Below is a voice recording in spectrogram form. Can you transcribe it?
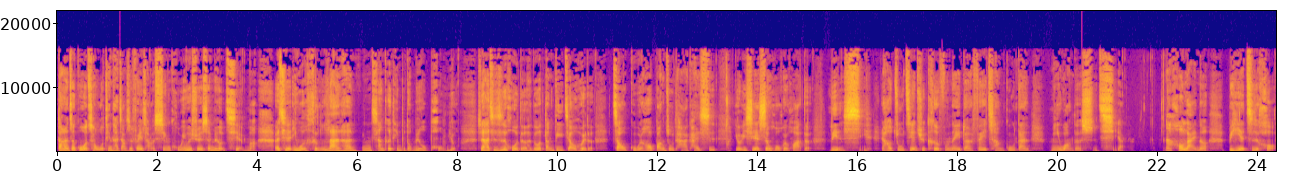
当然，这过程我听他讲是非常辛苦，因为学生没有钱嘛，而且英文很烂哈，你上课听不懂，没有朋友，所以他其实是获得很多当地教会的照顾，然后帮助他开始有一些生活绘画的练习，然后逐渐去克服那一段非常孤单迷惘的时期啊。那后来呢？毕业之后，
